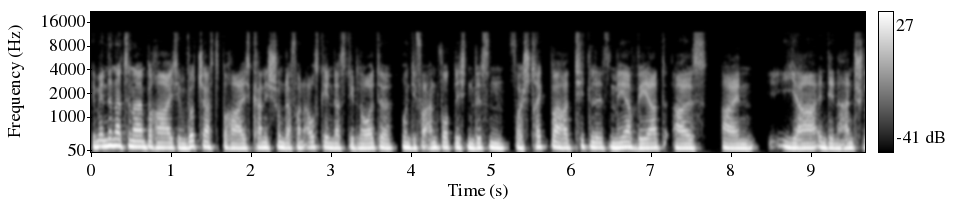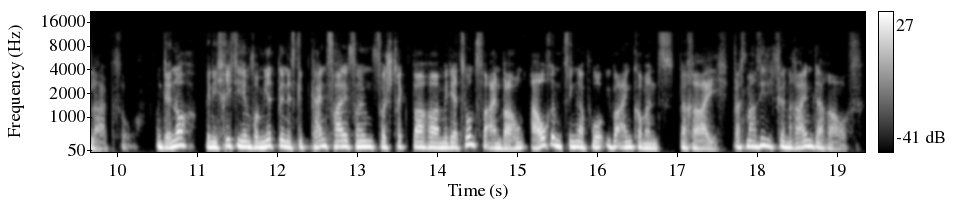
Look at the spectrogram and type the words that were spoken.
im internationalen Bereich, im Wirtschaftsbereich kann ich schon davon ausgehen, dass die Leute und die Verantwortlichen wissen, vollstreckbarer Titel ist mehr wert als ein Ja in den Handschlag, so. Und dennoch, wenn ich richtig informiert bin, es gibt keinen Fall von vollstreckbarer Mediationsvereinbarung, auch im Singapur-Übereinkommensbereich. Was machen Sie sich für einen Reim darauf?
